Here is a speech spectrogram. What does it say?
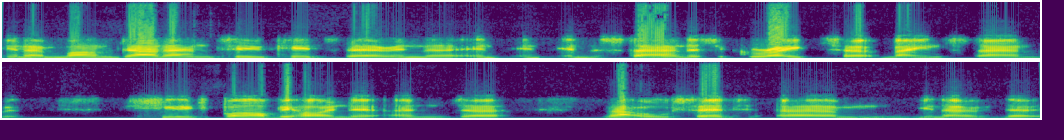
you know, mum, dad, and two kids there in the in, in, in the stand. It's a great uh, main stand with huge bar behind it, and uh, that all said, um, you know, the,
